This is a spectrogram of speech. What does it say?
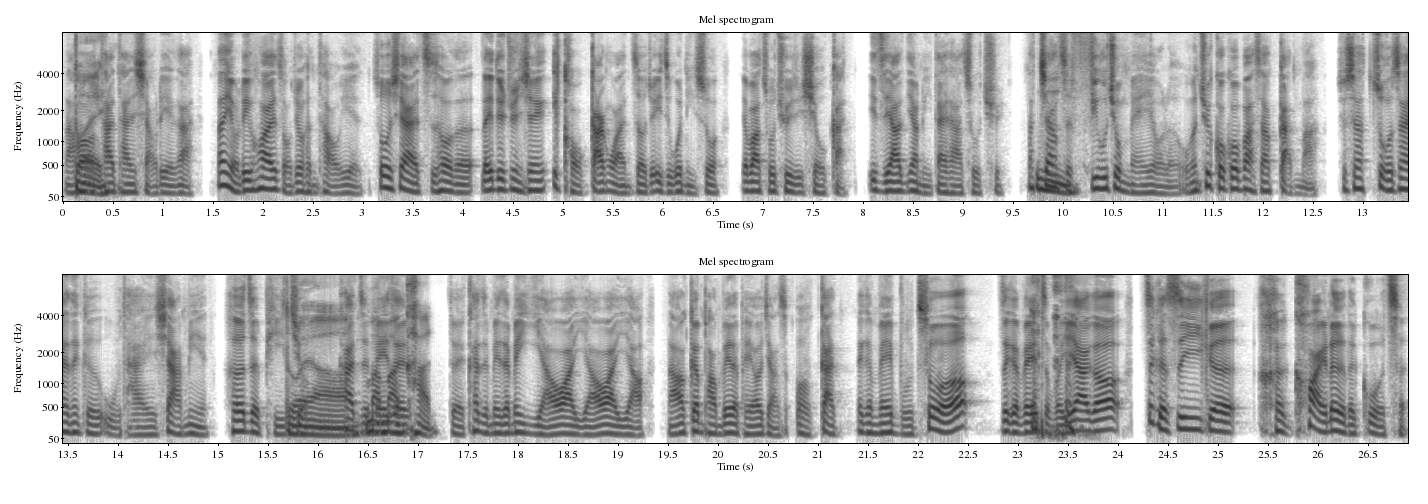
然后谈谈小恋爱。那有另外一种就很讨厌，坐下来之后呢，Lady June 先一口干完之后，就一直问你说要不要出去修改，一直要要你带她出去。那这样子 feel 就没有了。嗯、我们去 Gogo Bar 是要干嘛？就是要坐在那个舞台下面，喝着啤酒，啊、看着妹在慢慢看，对，看着妹在那边摇啊摇啊摇，然后跟旁边的朋友讲说：“哦，干那个妹不错哦，这个妹怎么样哦？” 这个是一个很快乐的过程。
